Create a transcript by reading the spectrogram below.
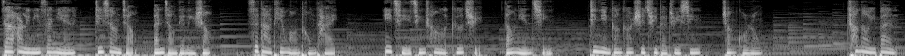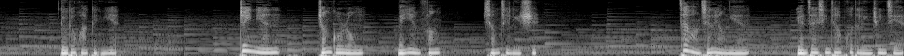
在二零零三年金像奖颁奖典礼上，四大天王同台，一起清唱了歌曲《当年情》，纪念刚刚逝去的巨星张国荣。唱到一半，刘德华哽咽。这一年。张国荣、梅艳芳相继离世。再往前两年，远在新加坡的林俊杰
